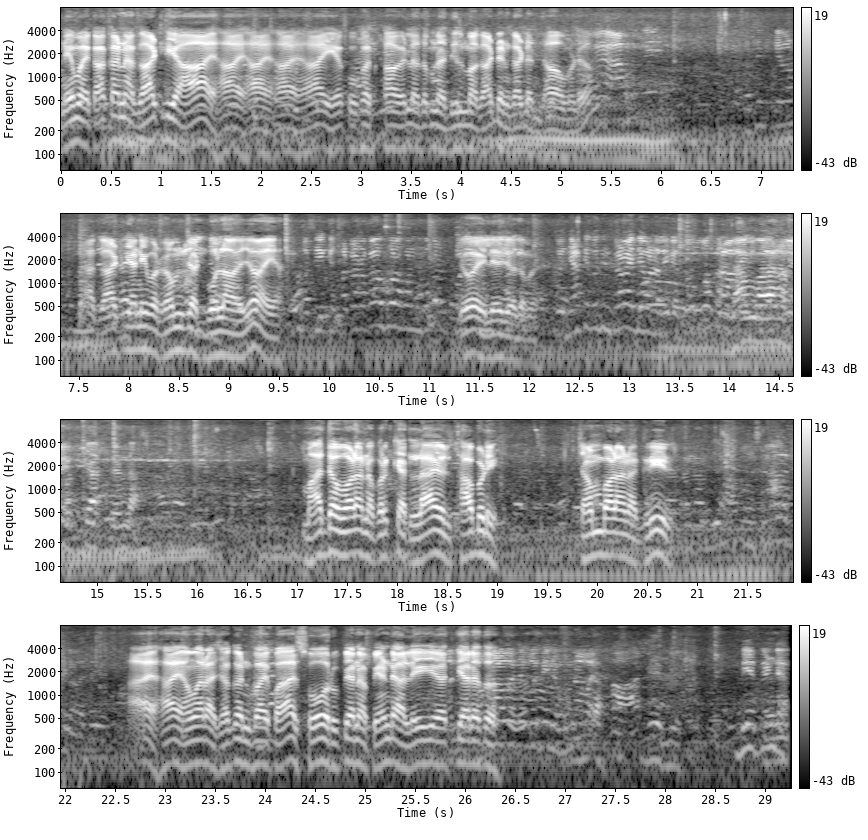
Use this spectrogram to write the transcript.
અને એમાંય કાકાના ગાંઠિયા હાય હાય હાય હાય હાય. એક વખત ખાવ એટલે તમને દિલમાં ગાર્ડન ગાર્ડન થવા મળે. આ ગાંઠિયાની પણ રમઝટ બોલાવે જો અહીંયા. જોઈ લેજો તમે. માધવવાળાના પ્રખ્યાત લાયલ થાબડી ચાંબાળાના ગ્રીલ. હાય હાય અમારા જગનભાઈ પાસે સો રૂપિયાના પેંડા લઈએ અત્યારે તો. બે પેંડા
